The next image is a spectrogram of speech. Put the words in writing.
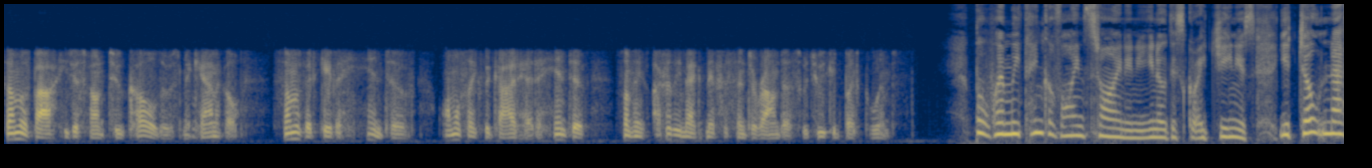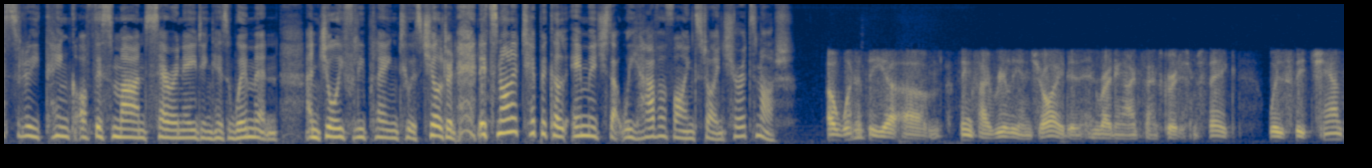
Some of Bach he just found too cold, it was mechanical. Some of it gave a hint of, almost like the Godhead, a hint of something utterly magnificent around us, which we could but glimpse. But when we think of Einstein and, you know, this great genius, you don't necessarily think of this man serenading his women and joyfully playing to his children. It's not a typical image that we have of Einstein. Sure, it's not. Uh, one of the uh, um, things I really enjoyed in, in writing Einstein's Greatest Mistake was the chance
